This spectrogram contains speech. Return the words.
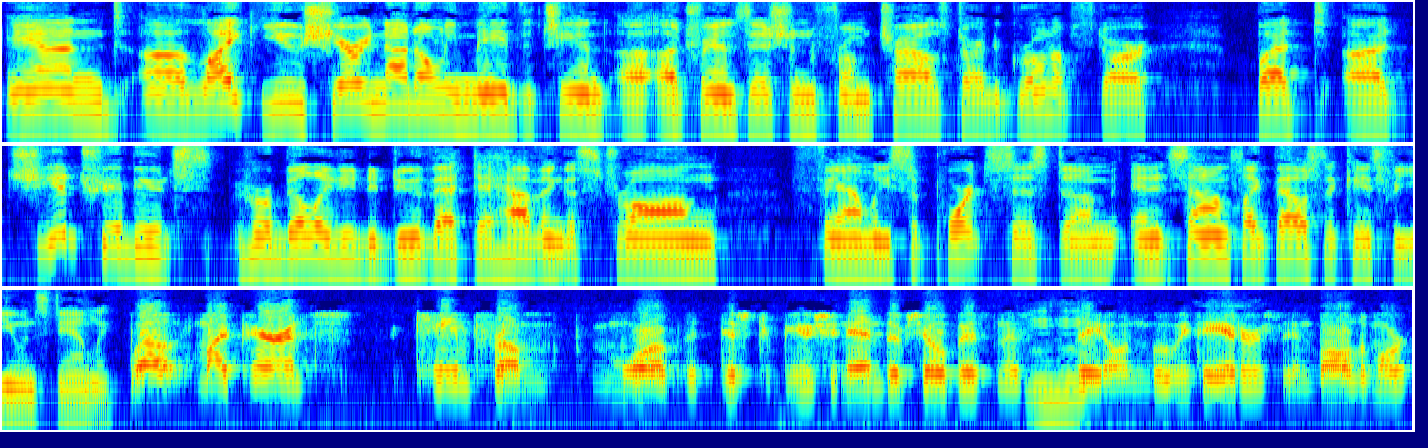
And uh, like you, Sherry not only made the chan- uh, a transition from child star to grown up star, but uh, she attributes her ability to do that to having a strong family support system, and it sounds like that was the case for you and Stanley. Well, my parents came from more of the distribution end of show business. Mm-hmm. They owned movie theaters in Baltimore.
